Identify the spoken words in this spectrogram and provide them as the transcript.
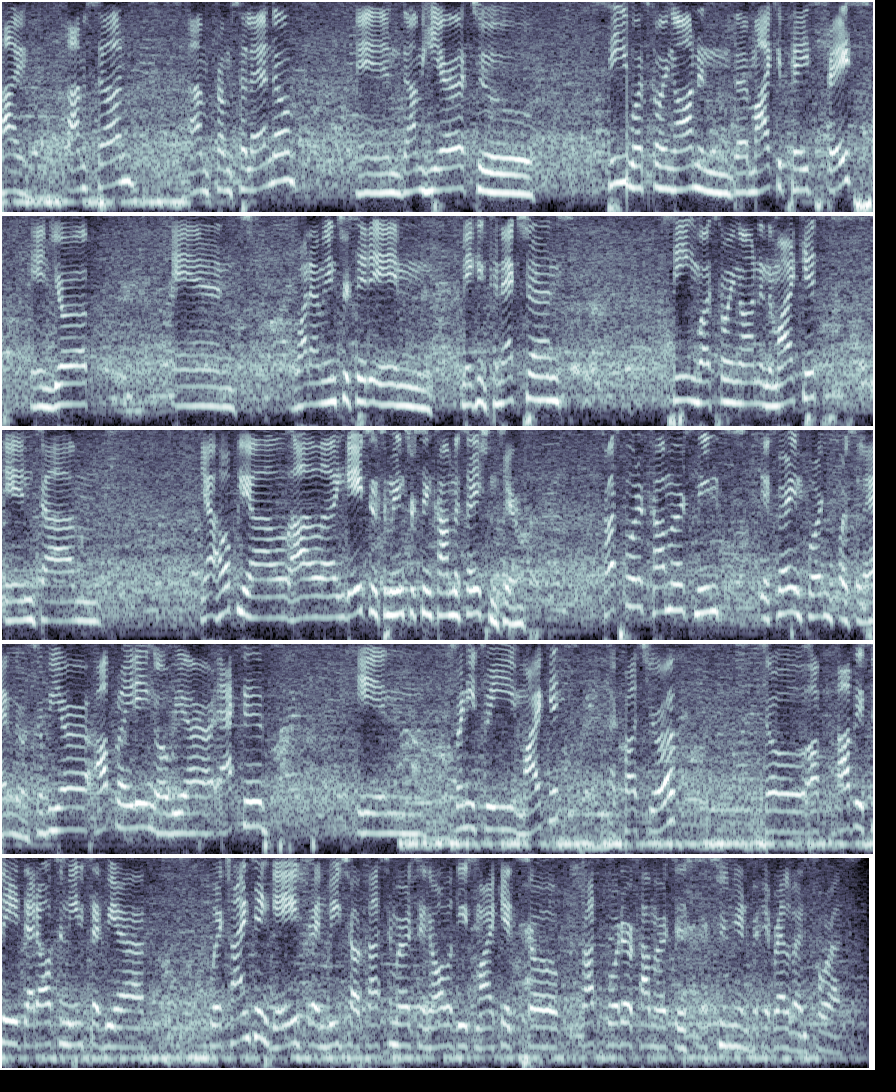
Hi, I'm Søren. I'm from Zalando, and I'm here to see what's going on in the marketplace space in Europe and what I'm interested in making connections, seeing what's going on in the market, and um, yeah, hopefully I'll, I'll engage in some interesting conversations here. Cross-border commerce means it's very important for Zalando. So we are operating or we are active in 23 markets across Europe. So obviously that also means that we are we're trying to engage and reach our customers in all of these markets. So cross-border commerce is extremely relevant for us.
